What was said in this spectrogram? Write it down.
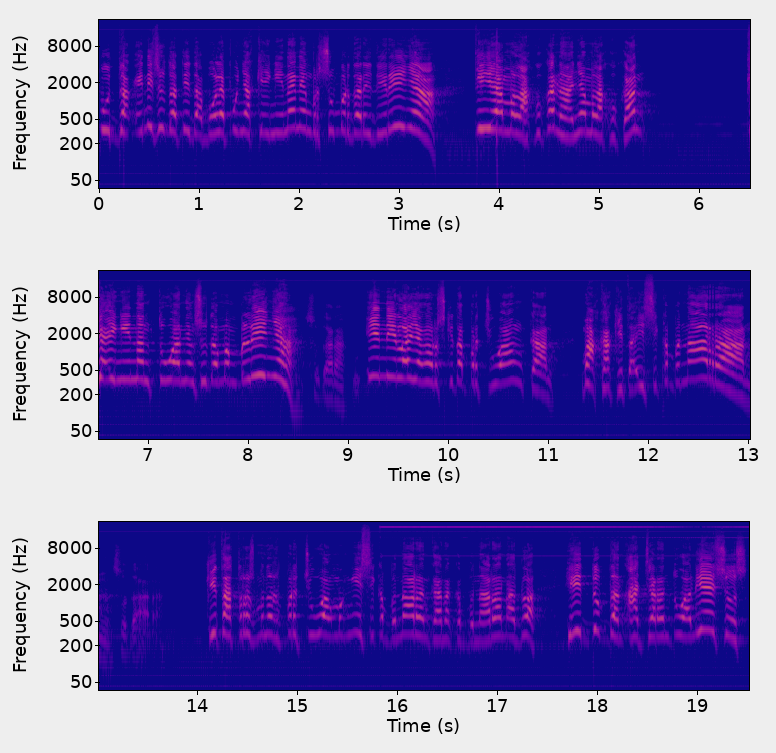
budak ini sudah tidak boleh punya keinginan yang bersumber dari dirinya. Dia melakukan hanya melakukan keinginan Tuhan yang sudah membelinya, saudaraku. Inilah yang harus kita perjuangkan. Maka kita isi kebenaran, saudara. Kita terus menerus berjuang mengisi kebenaran karena kebenaran adalah hidup dan ajaran Tuhan Yesus.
